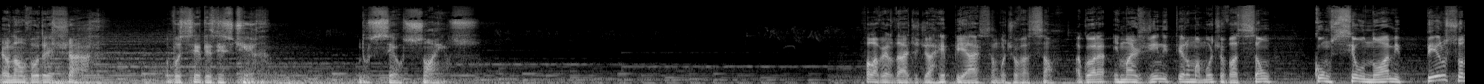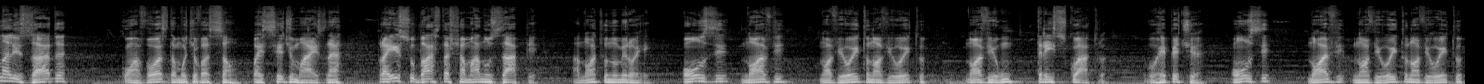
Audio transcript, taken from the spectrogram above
Eu não vou deixar você desistir dos seus sonhos. Fala a verdade, de arrepiar essa motivação. Agora, imagine ter uma motivação com seu nome personalizada com a voz da motivação. Vai ser demais, né? Para isso, basta chamar no zap. Anote o número aí: 11 9 9898 9134. Vou repetir: 11 99898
